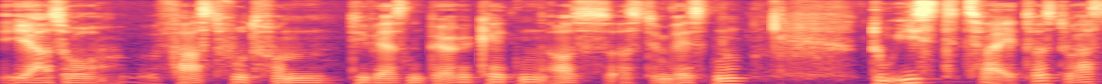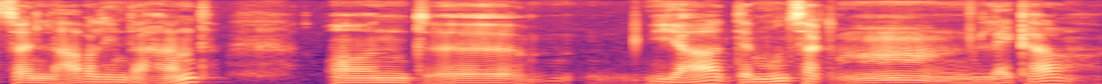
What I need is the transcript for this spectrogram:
ja, so Fastfood von diversen Burgerketten aus, aus dem Westen. Du isst zwar etwas, du hast so ein Laberl in der Hand und äh, ja, der Mund sagt, mm, lecker.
